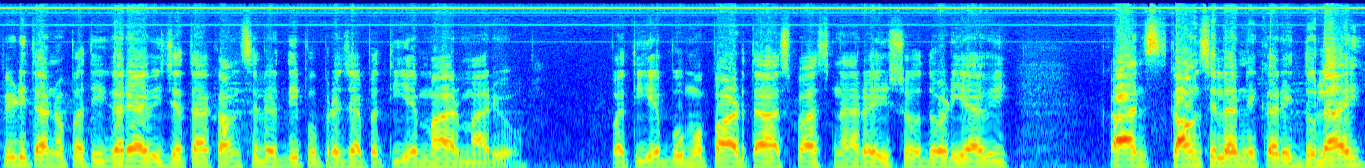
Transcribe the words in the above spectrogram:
પીડિતાનો પતિ ઘરે આવી જતા કાઉન્સિલર દીપુ પ્રજાપતિએ માર માર્યો. પતિએ બૂમો પાડતા આસપાસના રહીશો દોડી આવી. કાઉન્સિલરની કરી ધુલાઈ.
